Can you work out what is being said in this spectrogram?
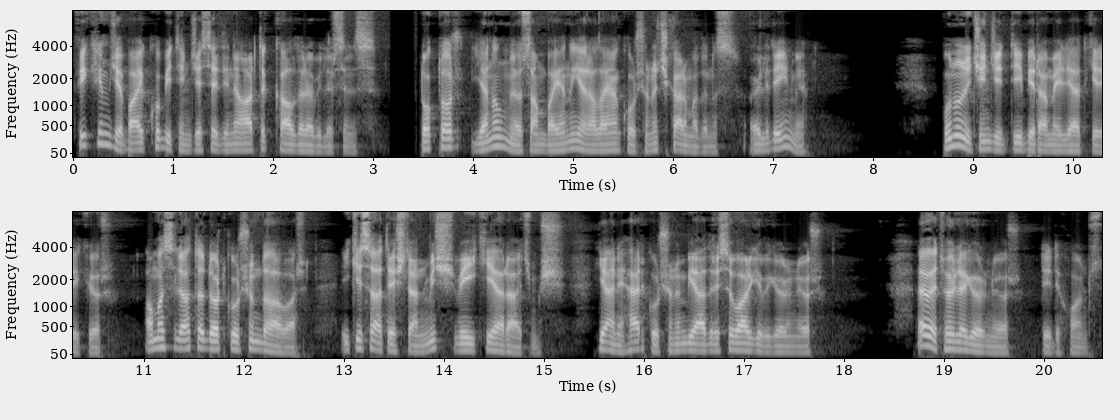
Fikrimce Bay Kubit'in cesedini artık kaldırabilirsiniz. Doktor, yanılmıyorsam bayanı yaralayan kurşunu çıkarmadınız, öyle değil mi?'' Bunun için ciddi bir ameliyat gerekiyor. Ama silahta dört kurşun daha var. İkisi ateşlenmiş ve iki yara açmış. Yani her kurşunun bir adresi var gibi görünüyor. Evet öyle görünüyor, dedi Holmes.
